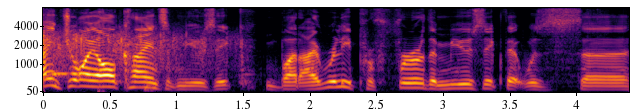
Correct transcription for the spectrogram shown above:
I enjoy all kinds of music, but I really prefer the music that was uh,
